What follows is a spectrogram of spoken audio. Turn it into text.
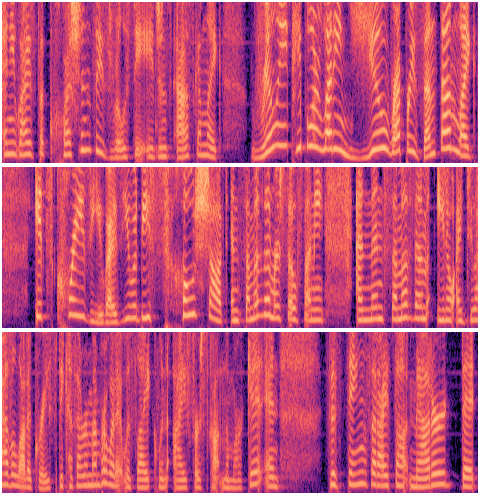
And you guys, the questions these real estate agents ask, I'm like, really? People are letting you represent them? Like, it's crazy, you guys. You would be so shocked. And some of them are so funny. And then some of them, you know, I do have a lot of grace because I remember what it was like when I first got in the market and the things that I thought mattered that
